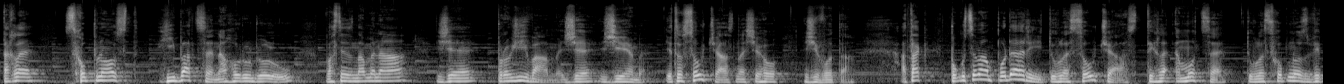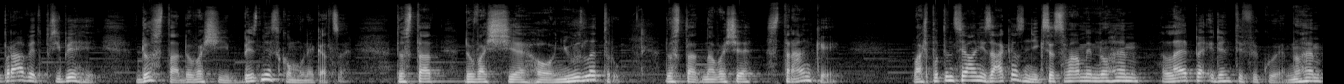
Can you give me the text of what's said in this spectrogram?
Tahle schopnost hýbat se nahoru dolů vlastně znamená, že prožíváme, že žijeme. Je to součást našeho života. A tak pokud se vám podaří tuhle součást, tyhle emoce, tuhle schopnost vyprávět příběhy dostat do vaší business komunikace, dostat do vašeho newsletteru, dostat na vaše stránky. Váš potenciální zákazník se s vámi mnohem lépe identifikuje, mnohem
